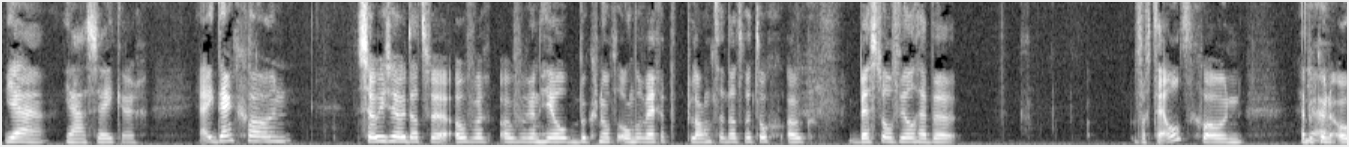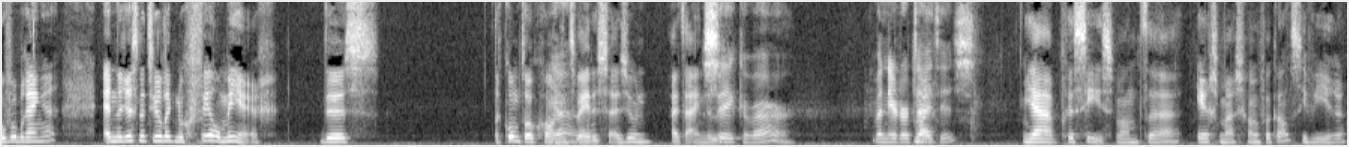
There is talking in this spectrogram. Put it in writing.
Ja, ja zeker. Ja, ik denk gewoon sowieso dat we over, over een heel beknopt onderwerp planten, dat we toch ook best wel veel hebben verteld. Gewoon hebben kunnen overbrengen. En er is natuurlijk nog veel meer. Dus er komt ook gewoon een tweede seizoen uiteindelijk. Zeker waar. Wanneer er tijd is. Ja, precies. Want uh, eerst maar eens gewoon vakantie vieren.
